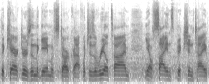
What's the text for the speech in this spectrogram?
the characters in the game of StarCraft, which is a real time you know science fiction type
